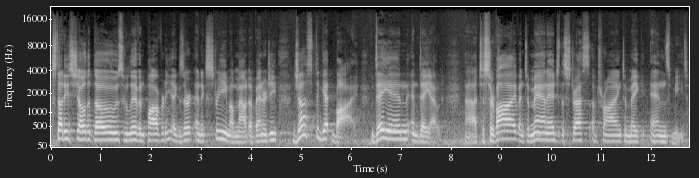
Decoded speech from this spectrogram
Studies show that those who live in poverty exert an extreme amount of energy just to get by, day in and day out uh, to survive and to manage the stress of trying to make ends meet.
